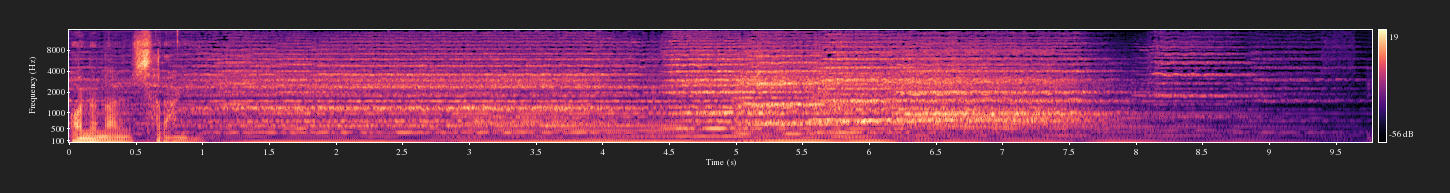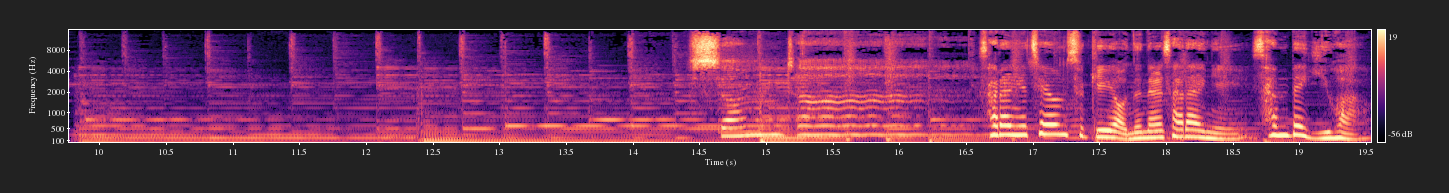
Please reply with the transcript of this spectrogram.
어느 날 사랑이 사랑의 체험수기 어느 날 사랑이 302화.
